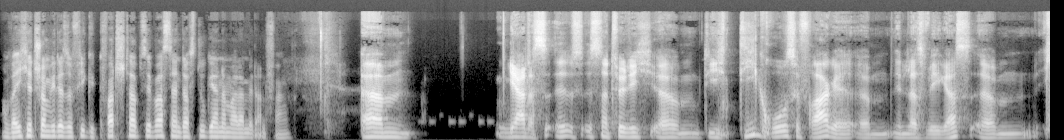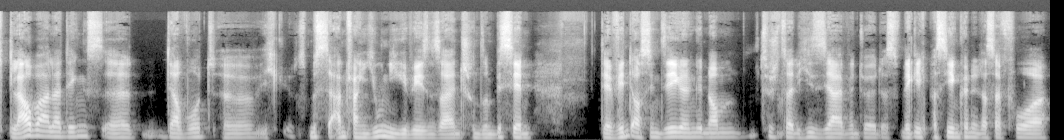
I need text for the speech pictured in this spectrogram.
Und weil ich jetzt schon wieder so viel gequatscht habe, Sebastian, darfst du gerne mal damit anfangen. Ähm, ja, das ist, ist natürlich ähm, die, die große Frage ähm, in Las Vegas. Ähm, ich glaube allerdings, äh, da wurde, äh, ich, es müsste Anfang Juni gewesen sein, schon so ein bisschen der Wind aus den Segeln genommen. Zwischenzeitlich hieß es ja eventuell, dass wirklich passieren könnte, dass er vor,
